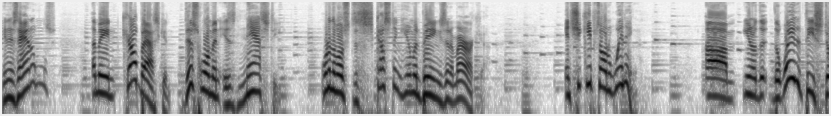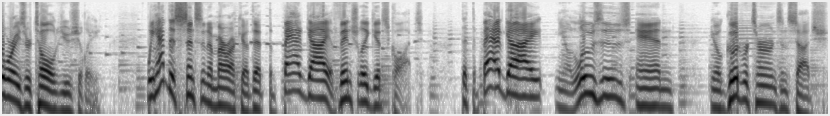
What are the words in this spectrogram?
and his animals. I mean, Carole Baskin, this woman is nasty. One of the most disgusting human beings in America. And she keeps on winning. Um, you know, the, the way that these stories are told usually we have this sense in America that the bad guy eventually gets caught, that the bad guy, you know, loses and you know good returns and such.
